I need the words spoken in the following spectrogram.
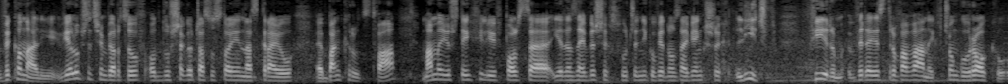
wykonali. Wielu przedsiębiorców od dłuższego czasu stoi na skraju e, bankructwa. Mamy już w tej chwili w Polsce jeden z najwyższych współczynników, jedną z największych liczb firm wyrejestrowanych w ciągu roku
